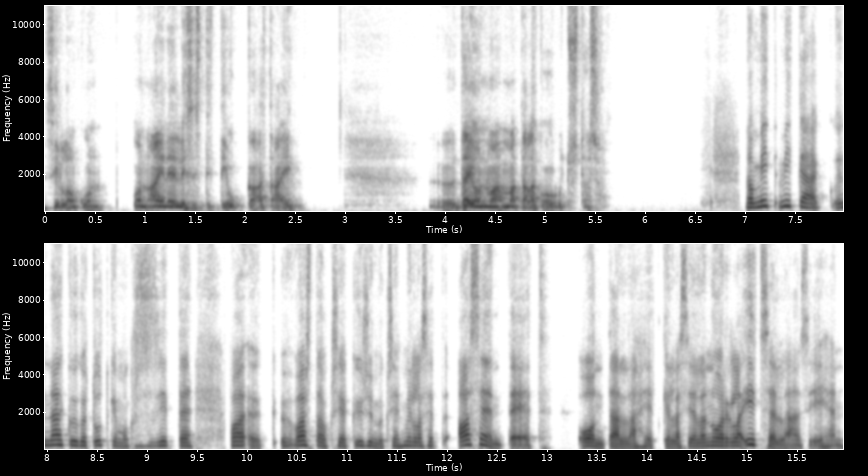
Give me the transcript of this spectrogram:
silloin, kun on aineellisesti tiukkaa tai, tai on vain matala koulutustaso. No mit, mitkä, näkyykö tutkimuksessa sitten va, vastauksia kysymykseen, millaiset asenteet on tällä hetkellä siellä nuorilla itsellään siihen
